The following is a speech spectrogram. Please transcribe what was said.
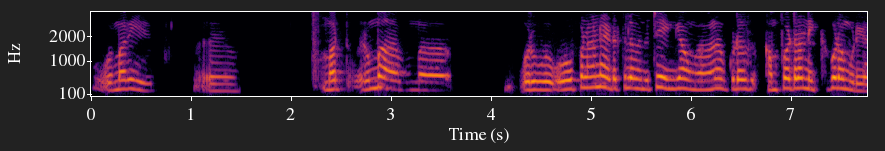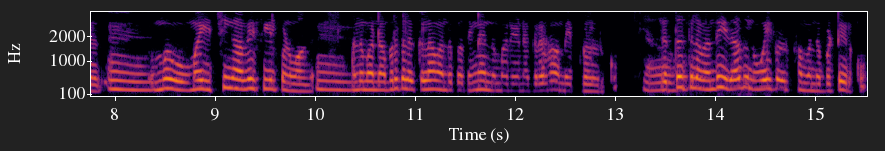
ஒரு மாதிரி மருத்து- ரொம்ப ஒரு ஓப்பனான இடத்துல வந்துட்டு எங்கேயும் அவங்களால கூட கம்ஃபர்டா நிக்க கூட முடியாது. ரொம்ப மாதிரி இச்சிங்காவே ஃபீல் பண்ணுவாங்க. அந்த மாதிரி நபர்களுக்கெல்லாம் வந்து பாத்தீங்கன்னா இந்த மாதிரியான கிரக அமைப்புகள் இருக்கும். ரத்தத்துல வந்து ஏதாவது நோய்கள் சம்பந்தப்பட்டு இருக்கும்.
